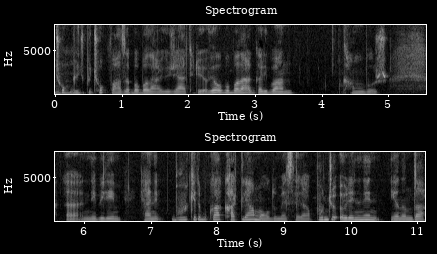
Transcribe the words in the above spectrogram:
çok güçlü, çok fazla babalar yüceltiliyor ve o babalar gariban, kambur, e, ne bileyim yani bu ülkede bu kadar katliam oldu mesela. Bunca ölenin yanında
